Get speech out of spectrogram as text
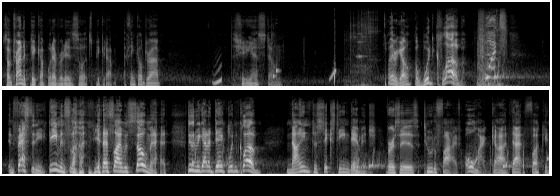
so I'm trying to pick up whatever it is, so let's pick it up. I think I'll drop the shitty ass stone. Oh, there we go. A wood club. What? Infestiny. Demon slime. yeah, that slime was so mad. Dude, we got a dank wooden club. 9 to 16 damage versus 2 to 5. Oh my god, that fucking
